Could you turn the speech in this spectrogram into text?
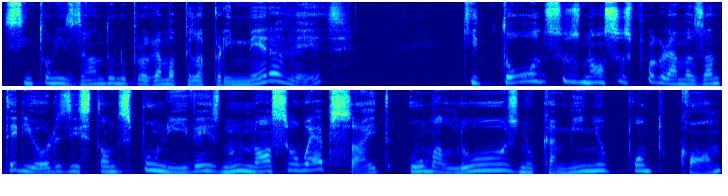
sintonizando no programa pela primeira vez, que todos os nossos programas anteriores estão disponíveis no nosso website umaluznocaminho.com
